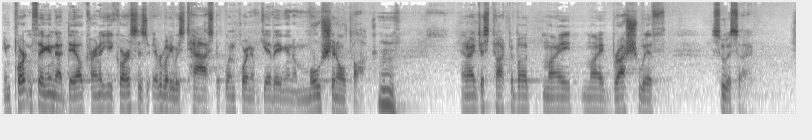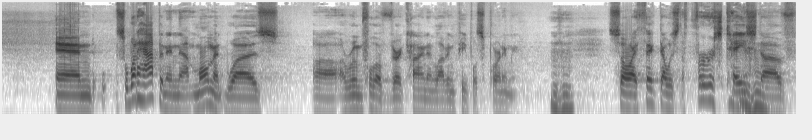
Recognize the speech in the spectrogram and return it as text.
important thing in that Dale Carnegie course is everybody was tasked at one point of giving an emotional talk. And I just talked about my my brush with suicide. And so what happened in that moment was uh, a room full of very kind and loving people supporting me. Mm-hmm. So I think that was the first taste mm-hmm. of,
